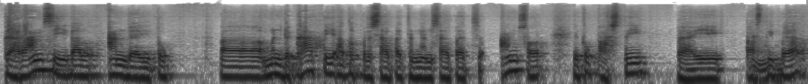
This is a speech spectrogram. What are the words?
garansi kalau anda itu uh, mendekati atau bersahabat dengan sahabat Ansor itu pasti baik pasti mm. ba-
